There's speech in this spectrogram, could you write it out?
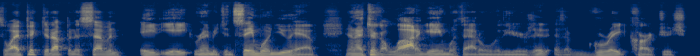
So I picked it up in a 788 Remington, same one you have, and I took a lot of game with that over the years. It is a great cartridge,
